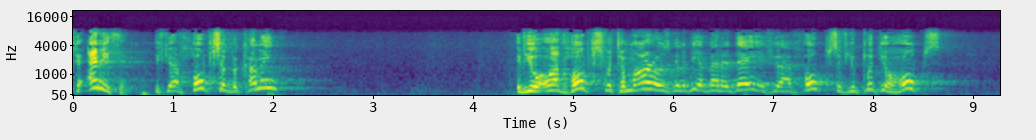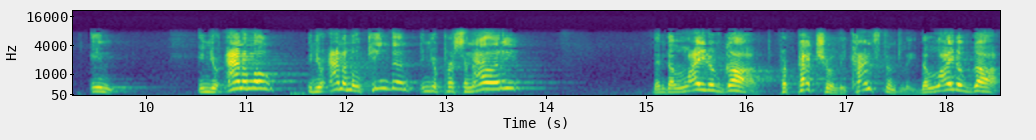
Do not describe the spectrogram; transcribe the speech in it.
to anything, if you have hopes of becoming, if you have hopes for tomorrow is going to be a better day, if you have hopes, if you put your hopes in, in your animal, in your animal kingdom, in your personality, then the light of God, perpetually, constantly, the light of God,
